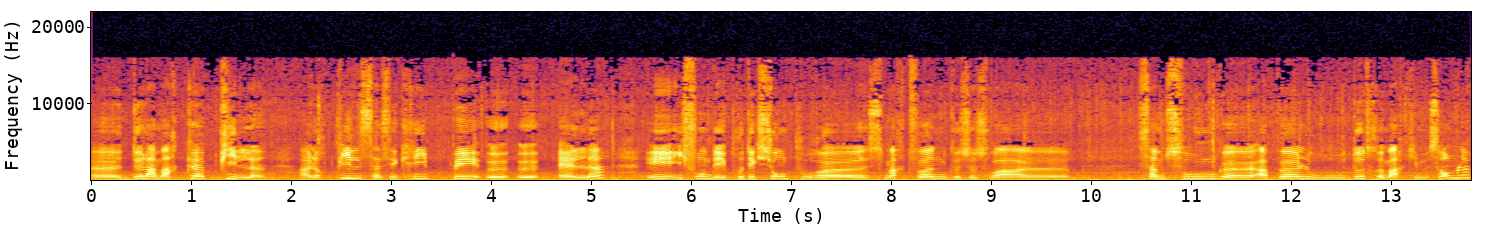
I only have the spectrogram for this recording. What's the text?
euh, de la marque Pile. Alors Pile, ça s'écrit P-E-E-L et ils font des protections pour smartphones, que ce soit Samsung, Apple ou d'autres marques, il me semble.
